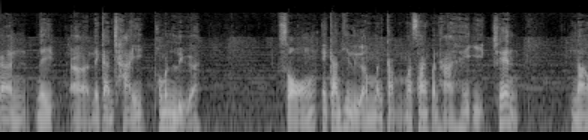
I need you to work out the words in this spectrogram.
การในในการใช้ เพราะมันเหลือ สองไอการที่เหลือมันกลับมาสร้างปัญหาให้อีก เช่น เน่า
